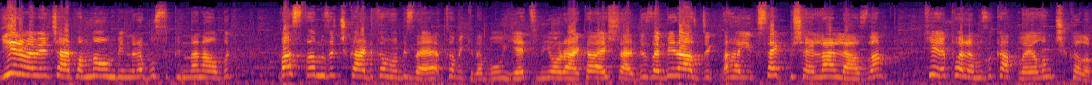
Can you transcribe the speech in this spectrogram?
21 çarpanına 10 bin lira bu spinden aldık. Bastığımızı çıkardık ama bize tabii ki de bu yetmiyor arkadaşlar. Bize birazcık daha yüksek bir şeyler lazım ki paramızı katlayalım çıkalım.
